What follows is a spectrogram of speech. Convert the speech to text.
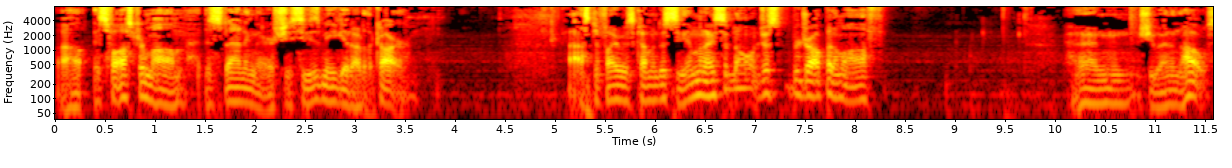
Well, his foster mom is standing there. She sees me get out of the car. Asked if I was coming to see him, and I said, no, just we're dropping him off. And she went in the house.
